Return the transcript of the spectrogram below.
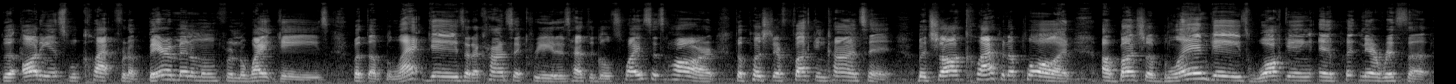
the audience will clap for the bare minimum from the white gays, but the black gays that are content creators have to go twice as hard to push their fucking content. But y'all clap and applaud a bunch of bland gays walking and putting their wrists up,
